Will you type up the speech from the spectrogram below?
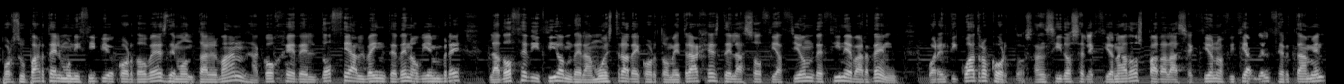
Por su parte, el municipio cordobés de Montalbán acoge del 12 al 20 de noviembre la 12 edición de la muestra de cortometrajes de la Asociación de Cine Bardén. 44 cortos han sido seleccionados para la sección oficial del certamen,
